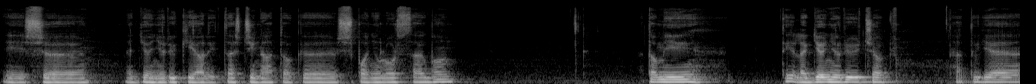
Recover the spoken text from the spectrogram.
És egy gyönyörű kiállítást csináltak Spanyolországban. Hát ami tényleg gyönyörű, csak Hát ugye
